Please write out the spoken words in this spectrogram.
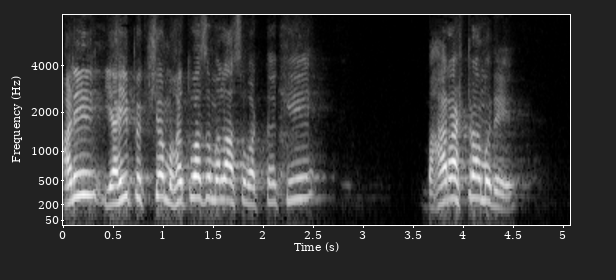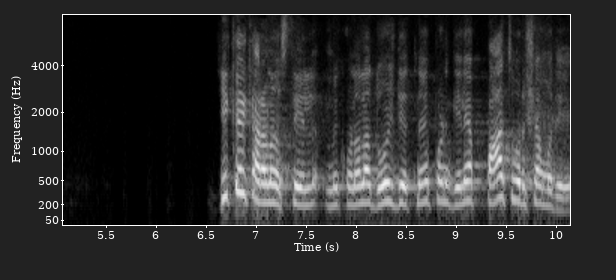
आणि याहीपेक्षा महत्वाचं मला असं वाटतं की महाराष्ट्रामध्ये जी काही कारणं असतील मी कोणाला दोष देत नाही पण गेल्या पाच वर्षामध्ये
